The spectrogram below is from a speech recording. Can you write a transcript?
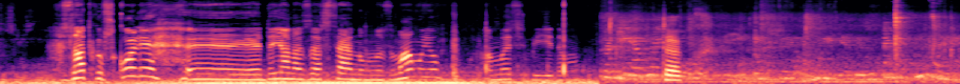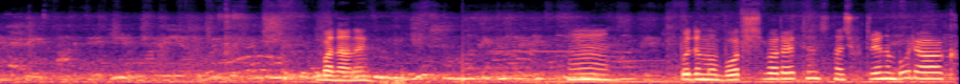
хтось розлив. Златка в школі, е, Даяна з Арсеном ну, з мамою, а ми собі їдемо. Так. Банани. м Будемо борщ варити, значить потрібно буряк.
